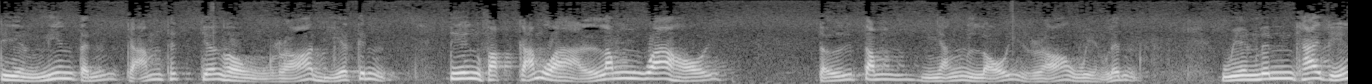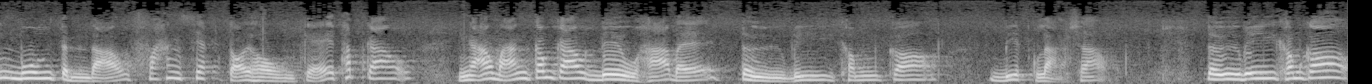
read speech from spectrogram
truyền niên tịnh cảm thức chân hồn rõ địa kinh. Tiên phật cảm hòa long hoa hội, tự tâm nhận lỗi rõ quyền linh. Quyền linh khai triển muôn tình đạo, phán xét tội hồn kẻ thấp cao. Ngạo mạn công cao đều hạ bệ, từ bi không có biết làm sao. Từ bi không có,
